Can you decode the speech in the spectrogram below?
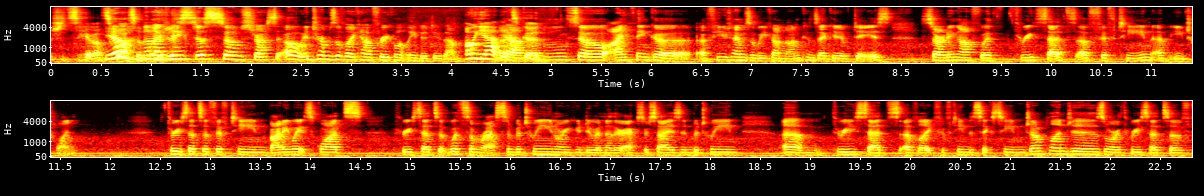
should say about Yeah, squats and no, I think just some stress. Oh, in terms of like how frequently to do them. oh yeah, that's yeah, good. mhm. So I think a, a few times a week on non-consecutive days, starting off with three sets of fifteen of each one. Three sets of fifteen body weight squats. Three sets of, with some rest in between, or you can do another exercise in between. Um, three sets of like fifteen to sixteen jump lunges, or three sets of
